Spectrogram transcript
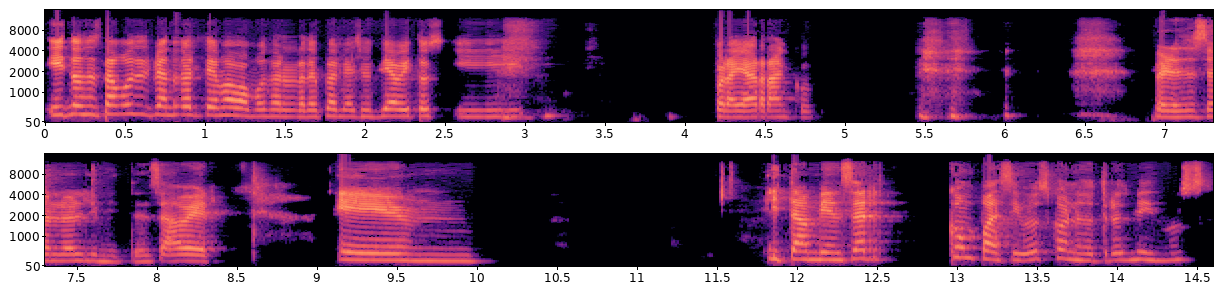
Y nos estamos desviando del tema, vamos a hablar de planeación de hábitos y por ahí arranco. Pero esos son los límites. A ver, em, y también ser compasivos con nosotros mismos,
